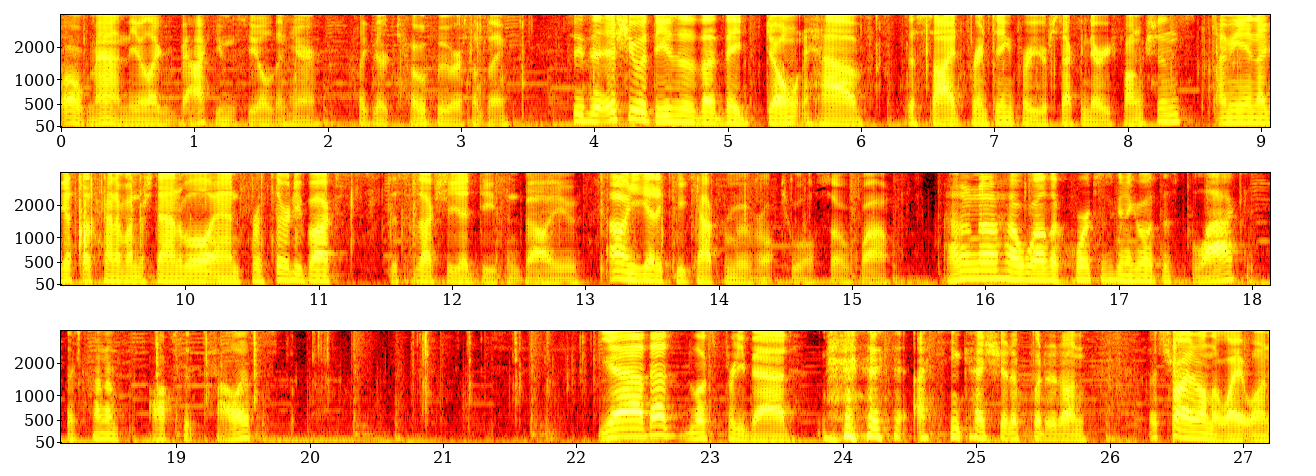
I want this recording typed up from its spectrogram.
oh man, they're like vacuum sealed in here. It's like they're tofu or something. See, the issue with these is that they don't have the side printing for your secondary functions. I mean, I guess that's kind of understandable. And for 30 bucks, this is actually a decent value. Oh, and you get a keycap removal tool, so wow. I don't know how well the quartz is gonna go with this black. They're kind of opposite palettes. Yeah, that looks pretty bad. I think I should have put it on, let's try it on the white one.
